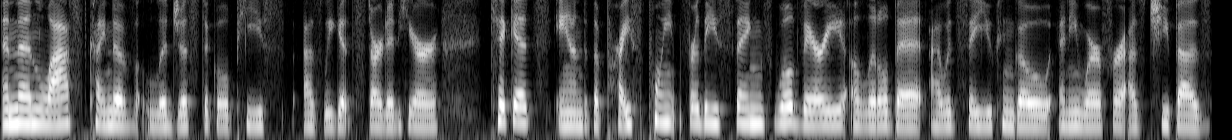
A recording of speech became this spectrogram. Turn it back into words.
And then, last kind of logistical piece as we get started here tickets and the price point for these things will vary a little bit. I would say you can go anywhere for as cheap as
